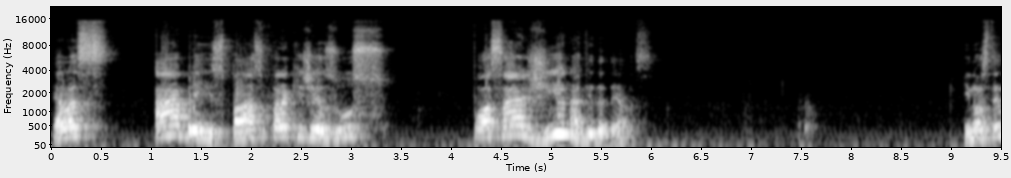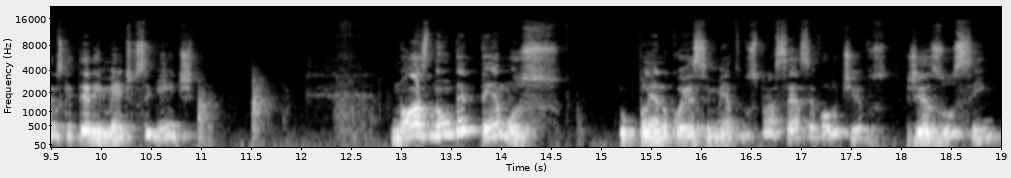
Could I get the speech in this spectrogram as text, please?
elas abrem espaço para que Jesus possa agir na vida delas. E nós temos que ter em mente o seguinte: nós não detemos o pleno conhecimento dos processos evolutivos. Jesus sim.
